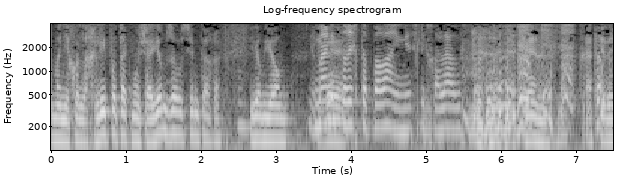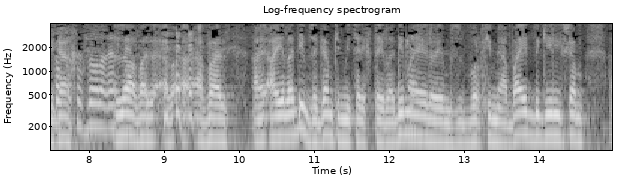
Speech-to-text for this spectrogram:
אם אני יכול להחליף אותה, כמו שהיום זה עושים ככה, יום-יום. מה אני צריך את הפרה אם יש לי חלב? כן, עד כדי כך. בסוף צריך לחזור לרפת. לא, אבל, אבל הילדים, זה גם כן מי צריך את הילדים okay. האלו, הם בורחים מהבית בגיל שם 14-15,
